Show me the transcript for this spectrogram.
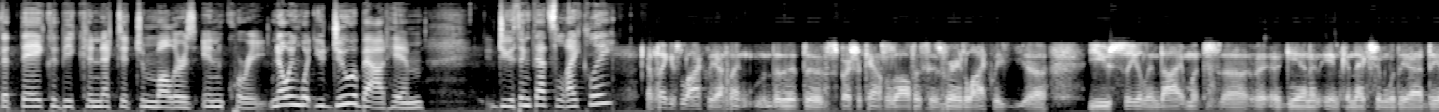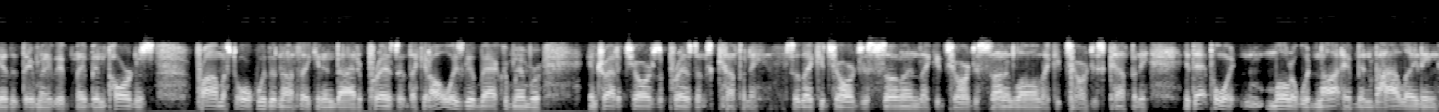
that they could be connected to Mueller's inquiry. Knowing what you do about him, do you think that's likely? I think it's likely. I think that the special counsel's office has very likely uh, used seal indictments uh, again in, in, connection with the idea that there may, may have been pardons promised, or whether or not they can indict a president. They could always go back, remember, and try to charge the president's company. So they could charge his son, they could charge his son-in-law, they could charge his company. At that point, Mueller would not have been violating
